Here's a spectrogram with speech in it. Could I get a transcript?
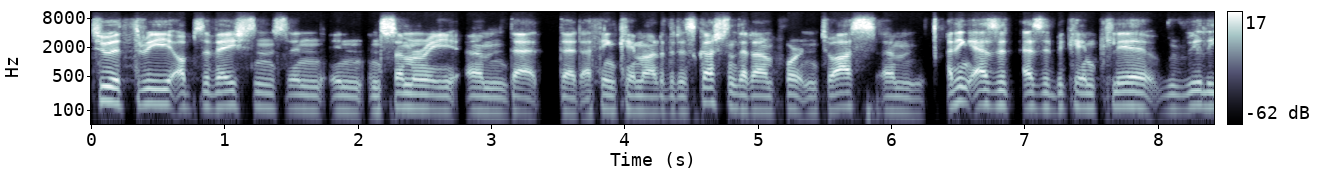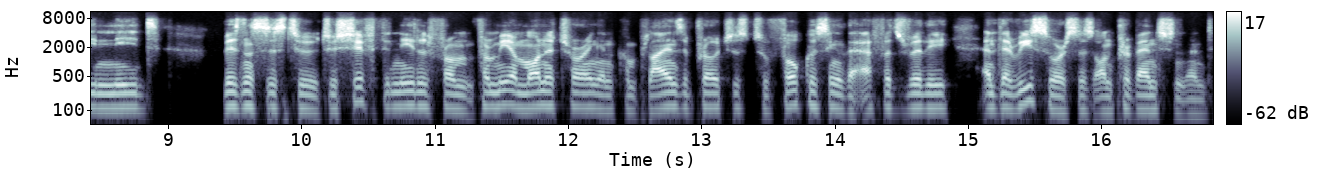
two or three observations in in, in summary um, that that I think came out of the discussion that are important to us. Um, I think as it as it became clear, we really need businesses to, to shift the needle from, from mere monitoring and compliance approaches to focusing the efforts really and their resources on prevention and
